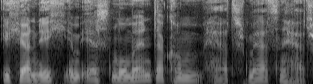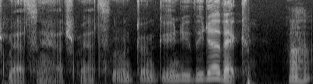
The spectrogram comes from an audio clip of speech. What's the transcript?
Ich ja nicht im ersten Moment. Da kommen Herzschmerzen, Herzschmerzen, Herzschmerzen und dann gehen die wieder weg. Aha.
